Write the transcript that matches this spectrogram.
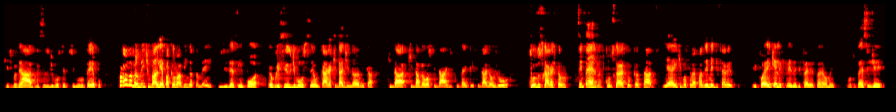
que tipo assim, ah, preciso de você pro segundo tempo, provavelmente valia para Camavinga também, de dizer assim, pô, eu preciso de você, um cara que dá dinâmica, que dá, que dá velocidade, que dá intensidade ao jogo, quando os caras estão sem perna, quando os caras estão cansados. E é aí que você vai fazer minha diferença. E foi aí que ele fez a diferença realmente. Contra o PSG,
